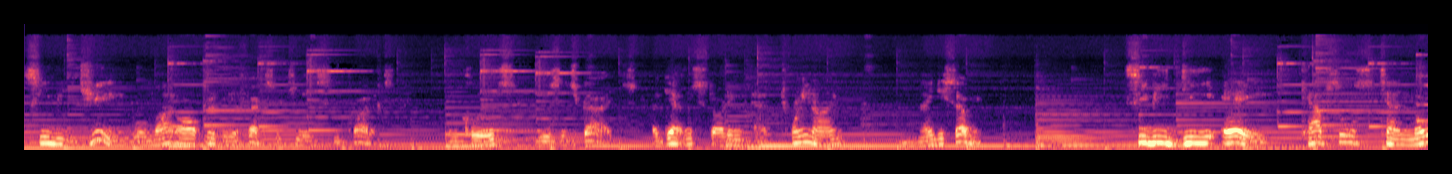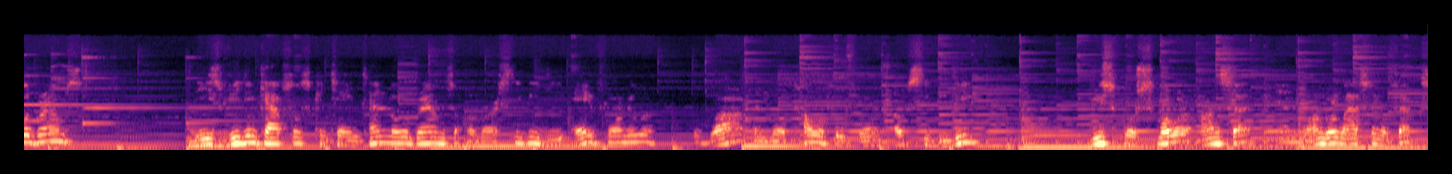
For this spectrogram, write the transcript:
CBG will not alter the effects of THC products. Includes usage guides. Again, starting at $29.97. CBDA capsules 10 milligrams. These vegan capsules contain 10 milligrams of our CBDA formula, the raw and more powerful form of CBD. Use for slower onset and longer lasting effects,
